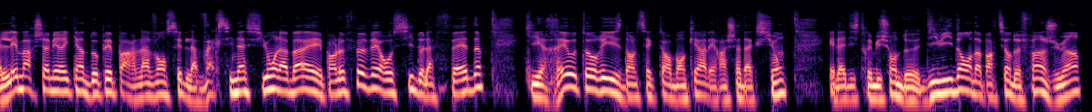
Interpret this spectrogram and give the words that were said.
Les marchés américains dopés par l'avancée de la vaccination là-bas et par le feu vert aussi de la Fed qui réautorise dans le secteur bancaire les rachats d'actions et la distribution de dividendes à partir de fin juin.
